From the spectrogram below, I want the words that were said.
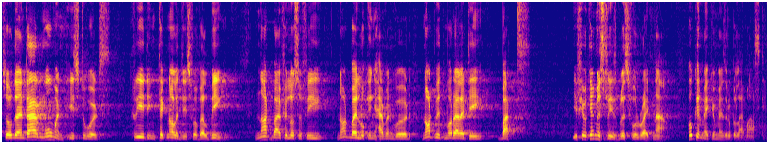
So the entire movement is towards creating technologies for well-being, not by philosophy, not by looking heavenward, not with morality, but if your chemistry is blissful right now, who can make you miserable, I'm asking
